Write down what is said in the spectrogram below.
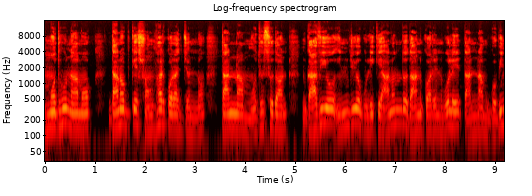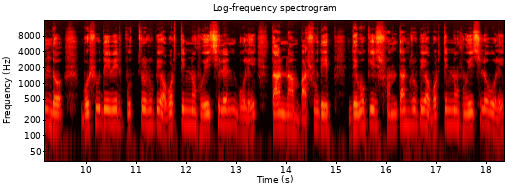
মধু নামক দানবকে সংহার করার জন্য তার নাম মধুসূদন। গাভী ও ইন্দ্রিয়গুলিকে আনন্দ দান করেন বলে তার নাম গোবিন্দ। বসুদেবের পুত্ররূপে অবতীর্ণ হয়েছিলেন বলে তার নাম বাসুদেব। দেবকীর সন্তানরূপে অবতীর্ণ হয়েছিল বলে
